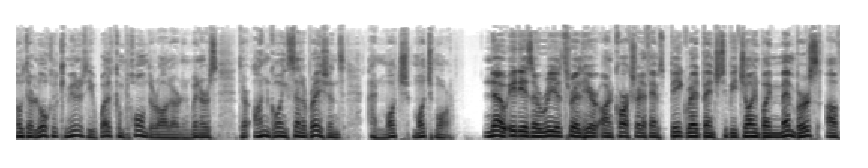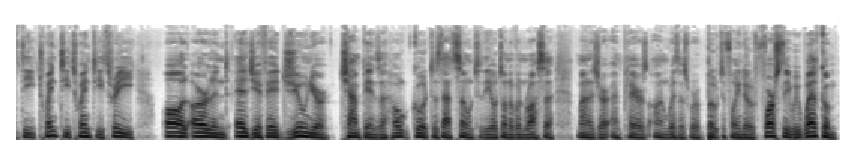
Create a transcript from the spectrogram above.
how their local community welcomed home their All Ireland winners, their ongoing celebrations, and much, much more. No, it is a real thrill here on Cork's Red FM's Big Red Bench to be joined by members of the 2023 all Ireland LGFA Junior champions. And how good does that sound to the O'Donovan Rossa manager and players on with us? We're about to find out. Firstly, we welcome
